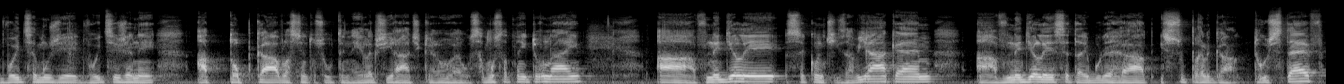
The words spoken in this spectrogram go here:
dvojice muži, dvojice ženy a topka, vlastně to jsou ty nejlepší hráči, které hrajou samostatný turnaj. A v neděli se končí zavírákem a v neděli se tady bude hrát i Superliga družstev,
